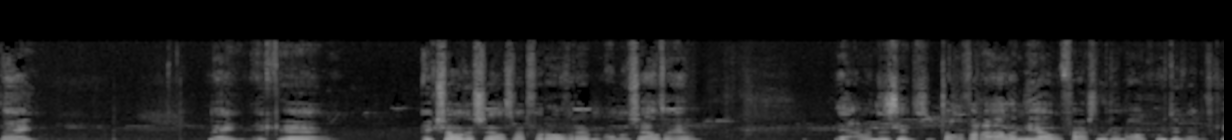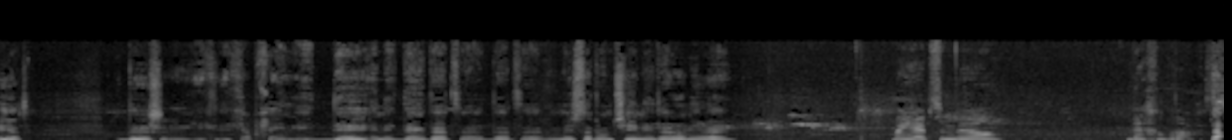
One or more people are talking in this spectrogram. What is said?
Nee. Nee, ik, uh, ik zou er zelfs wat voor over hebben om mezelf te hebben. Ja, want er zit toch een verhaal in die helm vast, hoe dan ook, goed ik ben het verkeerd. Dus ik, ik, heb geen idee en ik denk dat, uh, dat uh, Mr. Roncini dat ook niet weet. Maar je hebt hem wel weggebracht? Ja.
